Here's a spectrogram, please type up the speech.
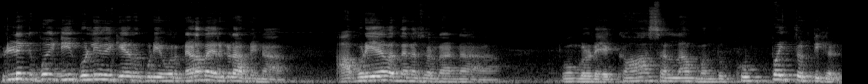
பிள்ளைக்கு போய் நீ கொல்லி வைக்கக்கூடிய ஒரு நிலைமை இருக்குடா அப்படின்னா அப்படியே வந்து என்ன சொல்கிறான்னா உங்களுடைய காசெல்லாம் வந்து குப்பை தொட்டிகள்.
